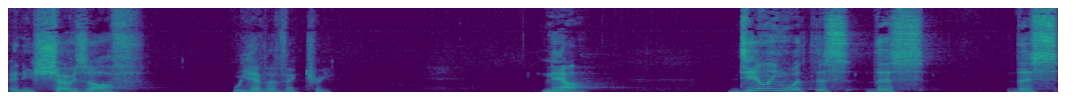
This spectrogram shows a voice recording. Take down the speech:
and He shows off, we have a victory. Now, dealing with this, this, this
